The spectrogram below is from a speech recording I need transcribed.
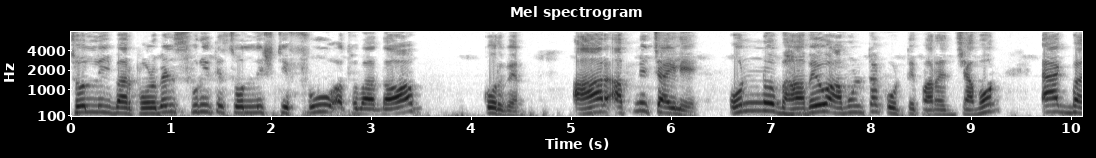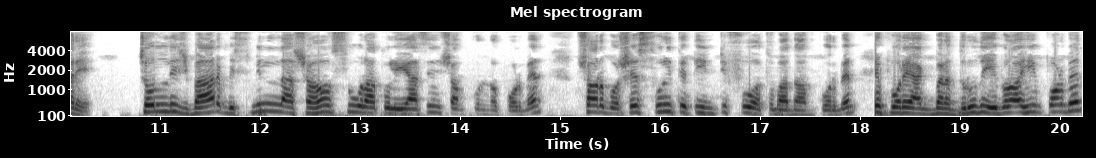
চল্লিশ বার পড়বেন সুরিতে চল্লিশটি ফু অথবা দম করবেন। আর আপনি চাইলে অন্যভাবেও আমলটা করতে পারেন। যেমন, একবারে চল্লিশ বার বিসমিল্লা সহ সুরাতুল ইয়াসিন সম্পূর্ণ পড়বেন, সর্বশেষ সুরিতে তিনটি ফু অথবা দম করবেন। এরপরে একবার দ্রুদ ইব্রাহিম পড়বেন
